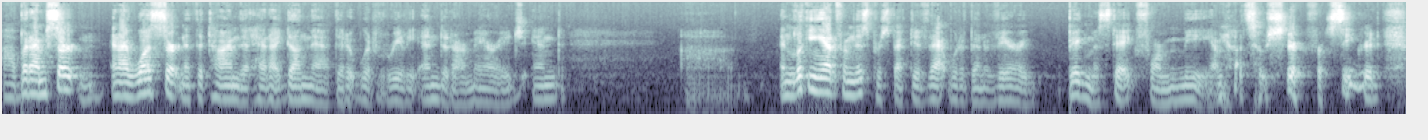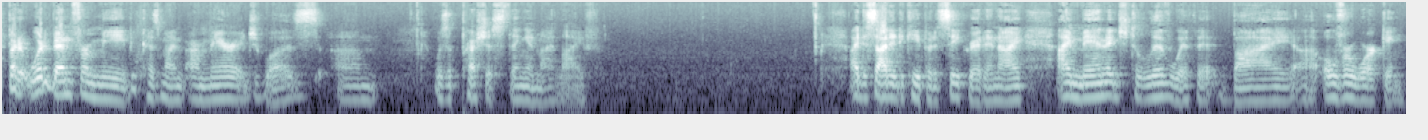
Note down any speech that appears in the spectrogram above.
uh, but I'm certain, and I was certain at the time that had I done that, that it would have really ended our marriage. And uh, and looking at it from this perspective, that would have been a very big mistake for me. I'm not so sure for Sigrid, but it would have been for me because my our marriage was um, was a precious thing in my life. I decided to keep it a secret, and I I managed to live with it by uh, overworking,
